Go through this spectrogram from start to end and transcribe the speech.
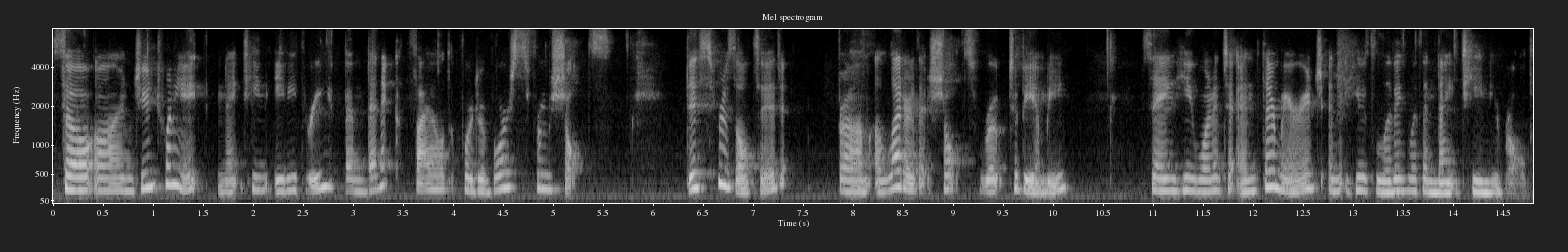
So on June 28, 1983, Bembenek filed for divorce from Schultz. This resulted from a letter that Schultz wrote to Bambi saying he wanted to end their marriage and that he was living with a 19 year old.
